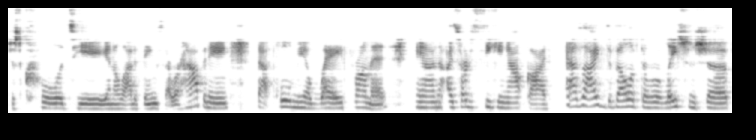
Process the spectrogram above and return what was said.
just cruelty and a lot of things that were happening that pulled me away from it. And I started seeking out God. As I developed a relationship,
